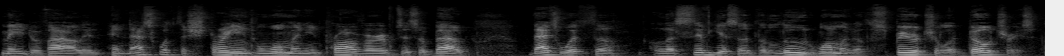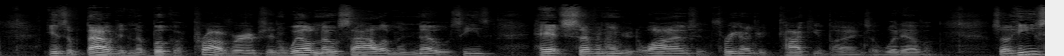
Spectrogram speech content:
may defile. And, and that's what the strange woman in Proverbs is about. That's what the lascivious or the lewd woman or the spiritual adulteress is about in the book of Proverbs. And well know Solomon knows. He's had 700 wives and 300 concubines or whatever. So he's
